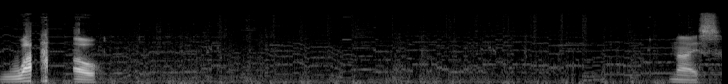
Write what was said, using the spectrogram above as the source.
Wow. Nice.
